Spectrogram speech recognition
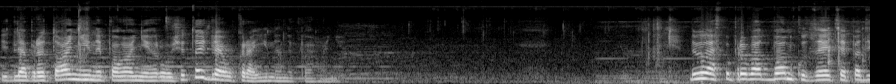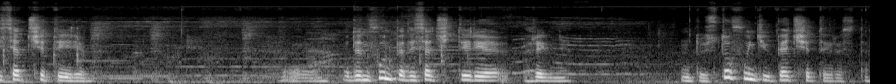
і для Британії непогані гроші, та й для України непогані. Дивилась по Приватбанку, здається, 54. Е, Один фунт 54 гривні. Ну, тобто 100 фунтів 5400.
